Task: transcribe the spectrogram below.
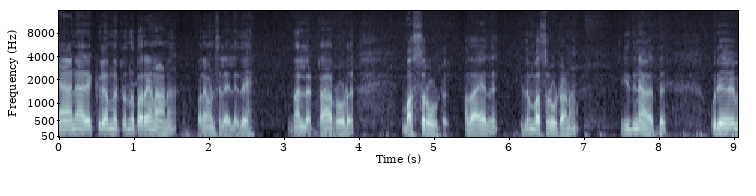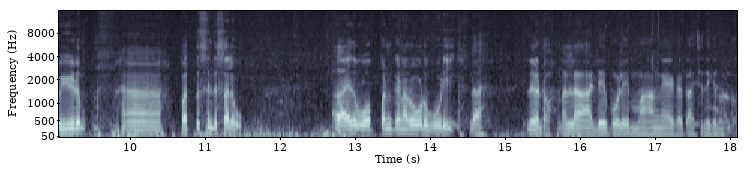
ഞാൻ അര കിലോമീറ്റർ എന്ന് പറയണതാണ്. പറയാൻ മനസ്സിലായില്ലേ? ഇതേ നല്ല ടാർ റോഡ് ബസ് റൂട്ട്. അതായത് ഇതും ബസ് റൂട്ടാണ്. ഇതിനകത്ത് ഒരു വീടും പത്ത് സെന്റ് സ്ഥലവും. അതായത് ഓപ്പൺ കിണറോടുകൂടി ഇതാ ഇത് കണ്ടോ? നല്ല അടിപൊളി മാങ്ങയൊക്കെ കാച്ചി നിൽക്കുന്നുണ്ടോ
